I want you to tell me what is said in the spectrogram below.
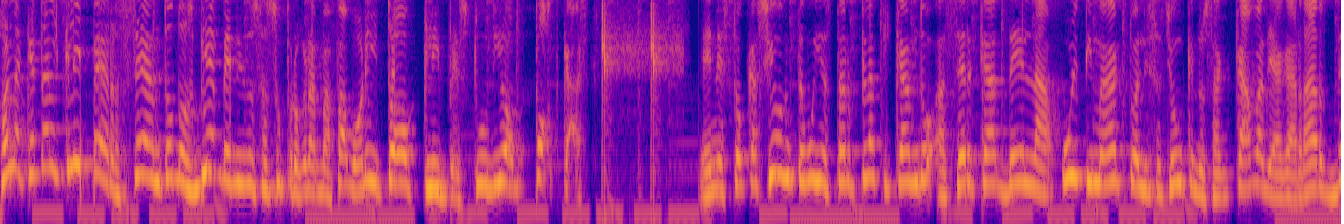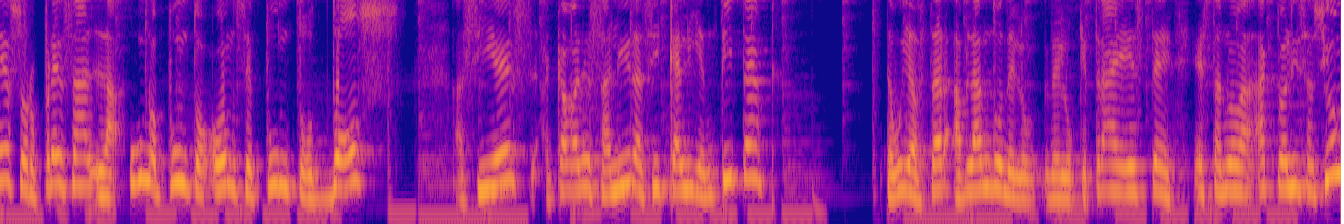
Hola, ¿qué tal Clippers? Sean todos bienvenidos a su programa favorito, Clip Studio Podcast. En esta ocasión te voy a estar platicando acerca de la última actualización que nos acaba de agarrar de sorpresa, la 1.11.2. Así es, acaba de salir así calientita. Te voy a estar hablando de lo, de lo que trae este, esta nueva actualización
